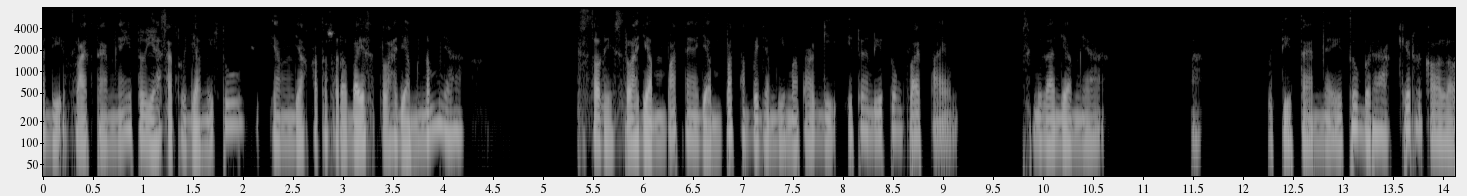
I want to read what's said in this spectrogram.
tadi flight time-nya itu ya satu jam itu yang Jakarta Surabaya setelah jam 6-nya sorry setelah jam 4-nya jam 4 sampai jam 5 pagi itu yang dihitung flight time 9 jamnya nah, duty time-nya itu berakhir kalau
